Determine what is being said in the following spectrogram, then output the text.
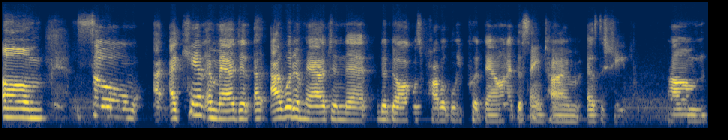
um, so I, can't imagine, I, would imagine that the dog was probably put down at the same time as the sheep. Um,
